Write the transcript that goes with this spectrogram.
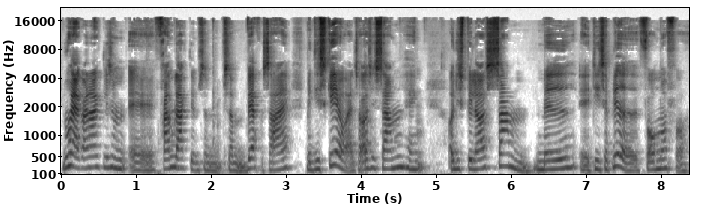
Nu har jeg godt nok ligesom, øh, fremlagt dem som, som hver for sig, men de sker jo altså også i sammenhæng, og de spiller også sammen med øh, de etablerede former for,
